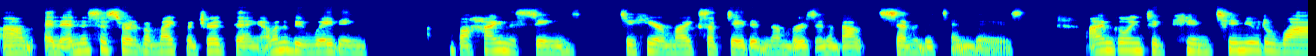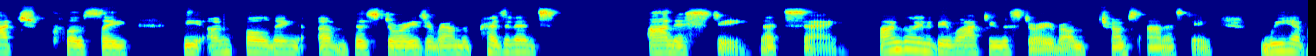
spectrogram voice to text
Um, and, and this is sort of a Mike Madrid thing. I'm going to be waiting behind the scenes to hear Mike's updated numbers in about seven to 10 days. I'm going to continue to watch closely the unfolding of the stories around the president's honesty, let's say. I'm going to be watching the story around Trump's honesty. We have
